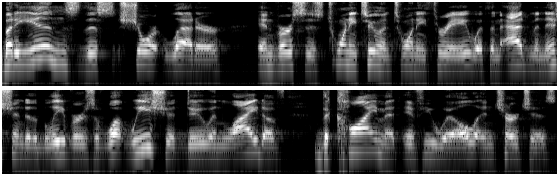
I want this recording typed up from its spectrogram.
But he ends this short letter in verses 22 and 23 with an admonition to the believers of what we should do in light of the climate, if you will, in churches.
